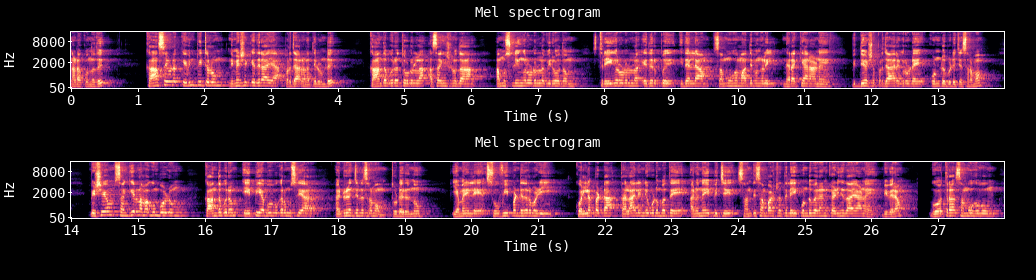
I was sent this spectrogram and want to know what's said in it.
നടക്കുന്നത്. കാസയുടെ കെവിൻ പീറ്ററും നിമിഷയ്ക്കെതിരായ പ്രചാരണത്തിലുണ്ട്. കാന്തപുരത്തോടുള്ള അസഹിഷ്ണുത അമുസ്ലിങ്ങളോടുള്ള വിരോധം സ്ത്രീകളോടുള്ള എതിർപ്പ് ഇതെല്ലാം സമൂഹ മാധ്യമങ്ങളിൽ നിറയ്ക്കാനാണ് വിദ്വേഷ പ്രചാരകരുടെ കൊണ്ടുപിടിച്ച ശ്രമം. വിഷയം സങ്കീർണമാകുമ്പോഴും കാന്തപുരം എ പി അബൂബക്കർ മുസ്ലിയാർ അനുരഞ്ജന ശ്രമം തുടരുന്നു. യമനിലെ സൂഫി പണ്ഡിതർ വഴി കൊല്ലപ്പെട്ട തലാലിന്റെ കുടുംബത്തെ അനുനയിപ്പിച്ച് സന്ധി സംഭാഷണത്തിലേക്ക് കൊണ്ടുവരാൻ കഴിഞ്ഞതായാണ് വിവരം. ഗോത്ര സമൂഹവും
